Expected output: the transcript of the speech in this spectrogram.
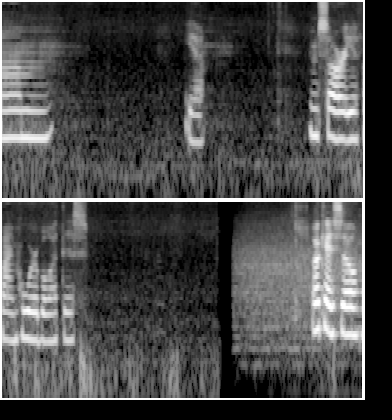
Um, yeah. I'm sorry if I'm horrible at this. Okay, so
